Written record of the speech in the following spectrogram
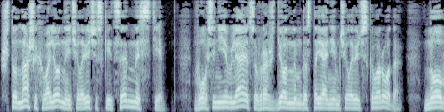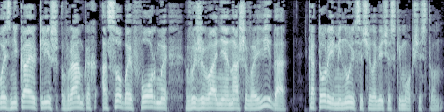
что наши хваленные человеческие ценности вовсе не являются врожденным достоянием человеческого рода, но возникают лишь в рамках особой формы выживания нашего вида, который именуется человеческим обществом.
